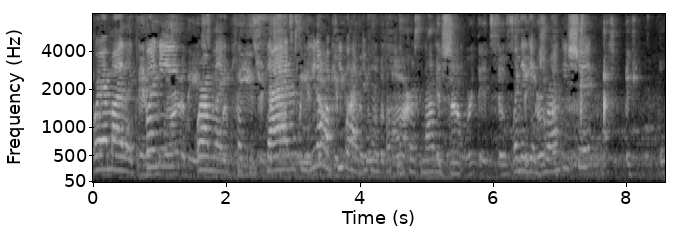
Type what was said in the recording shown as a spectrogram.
Or am I like funny? you are of the age Or I'm like fucking sad or something? You know how people have different fucking personalities It's not worth it. It's so when they get drunk and shit. Actually, if you, oh,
